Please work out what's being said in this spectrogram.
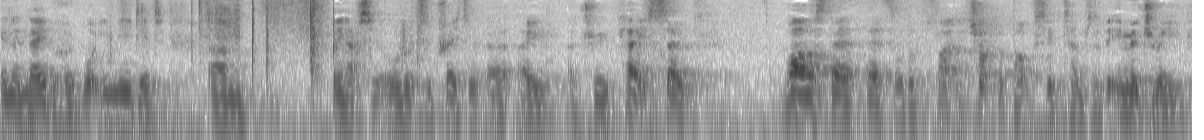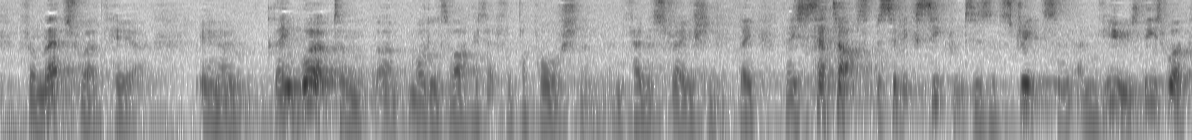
in a neighbourhood, what you needed um, in actually order to create a, a, a true place. So whilst they're, they're sort of slightly chocolate boxy in terms of the imagery from Letchworth here, you know, they worked on uh, models of architectural proportion and, and fenestration. They, they set up specific sequences of streets and, and views. These were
